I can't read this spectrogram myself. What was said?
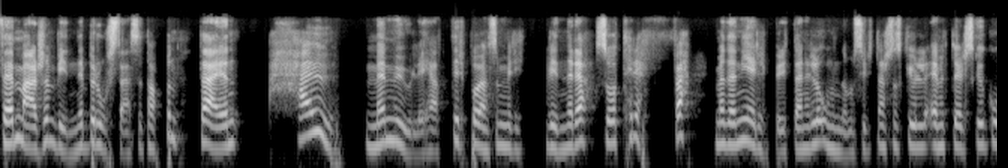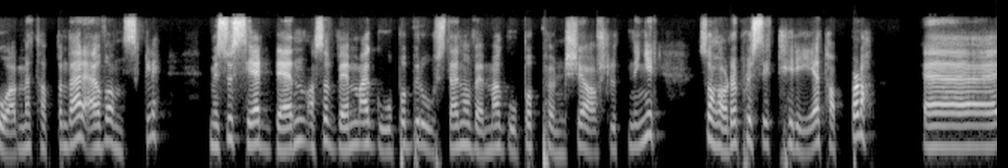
hvem er det som vinner brosteinsetappen? Det er en haug med muligheter på hvem som vinner det. Så treff treffe med den hjelperytteren eller ungdomsrytteren som skulle, eventuelt skulle gå av med etappen der, er jo vanskelig. Hvis du ser den, altså hvem er god på brostein, og hvem er god på punch i avslutninger, så har du plutselig tre etapper da, eh,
